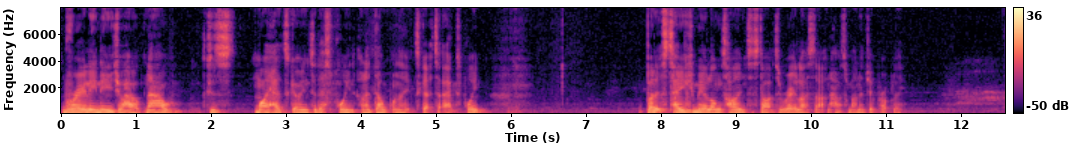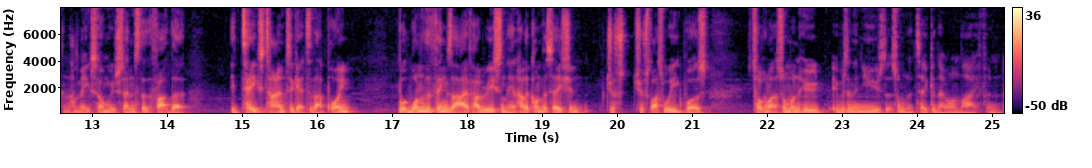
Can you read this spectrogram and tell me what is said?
really need your help now because my head's going to this point and I don't want it to get to X point. But it's taken me a long time to start to realise that and how to manage it properly. And that makes so much sense that the fact that it takes time to get to that point. But one of the things that I've had recently and had a conversation just, just last week was talking about someone who it was in the news that someone had taken their own life and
